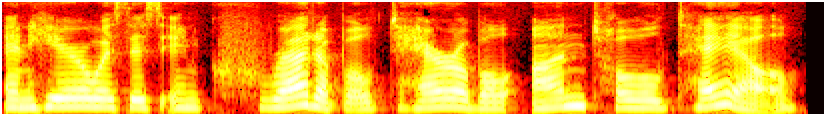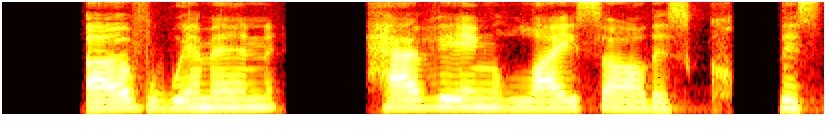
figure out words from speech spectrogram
And here was this incredible, terrible, untold tale of women having Lysol, this, this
